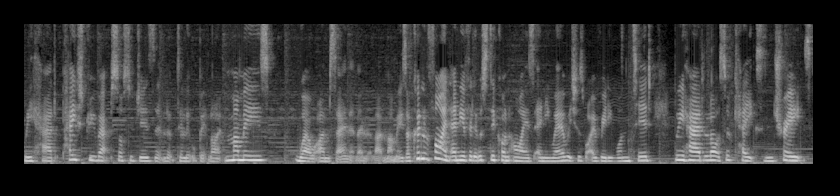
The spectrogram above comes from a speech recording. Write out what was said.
We had pastry wrapped sausages that looked a little bit like mummies. Well, I'm saying that they look like mummies. I couldn't find any of the little stick on eyes anywhere, which was what I really wanted. We had lots of cakes and treats.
